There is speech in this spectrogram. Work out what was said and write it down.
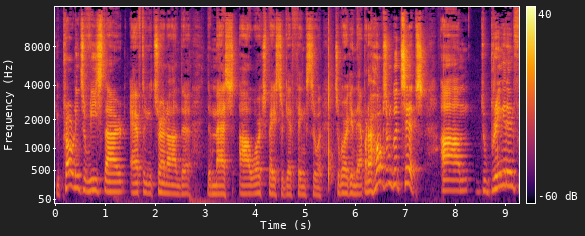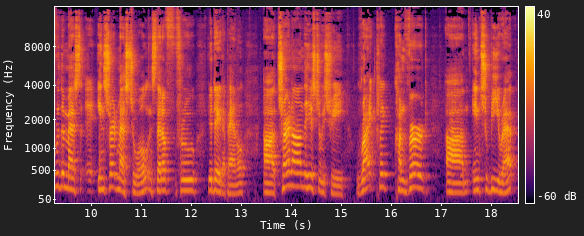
you probably need to restart after you turn on the, the mesh uh, workspace to get things to, to work in there. But I hope some good tips um, to bring it in through the mesh, insert mesh tool instead of through your data panel. Uh, turn on the history tree, right click, convert um, into BREP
